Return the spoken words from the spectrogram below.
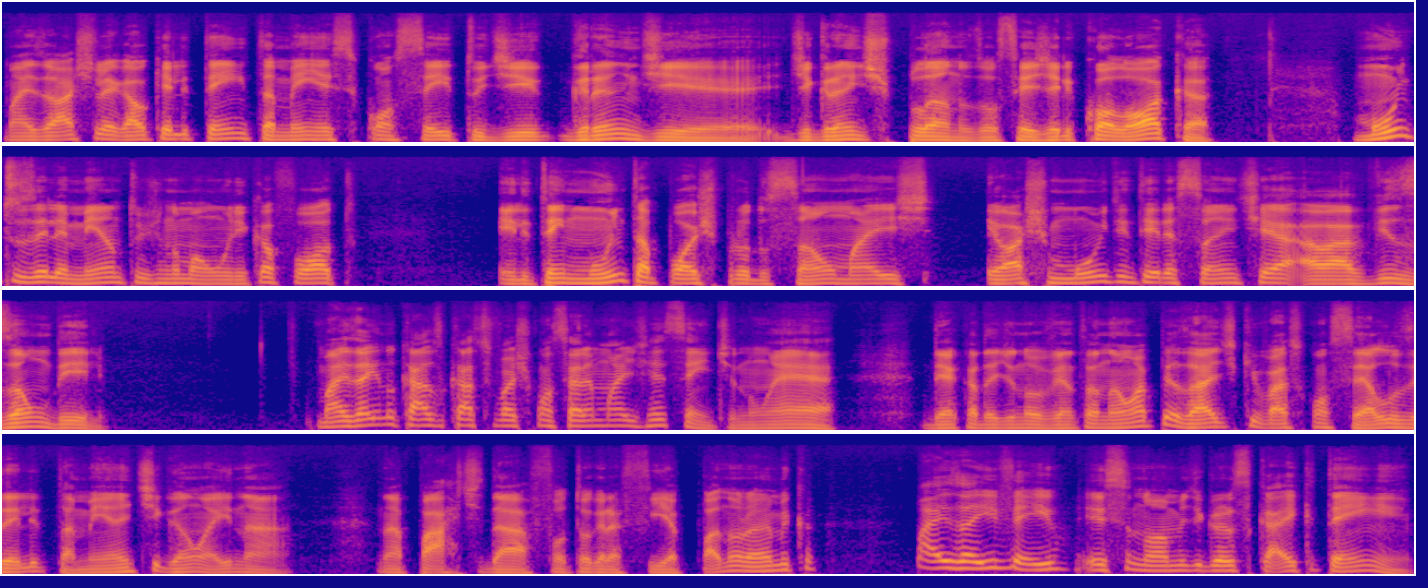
Mas eu acho legal que ele tem também esse conceito de grande, de grandes planos, ou seja, ele coloca muitos elementos numa única foto. Ele tem muita pós-produção, mas eu acho muito interessante a, a, visão dele. Mas aí no caso Cássio Vasconcelos é mais recente, não é década de 90 não, apesar de que Vasconcelos ele também é antigão aí na, na parte da fotografia panorâmica. Mas aí veio esse nome de Girl Sky que tem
